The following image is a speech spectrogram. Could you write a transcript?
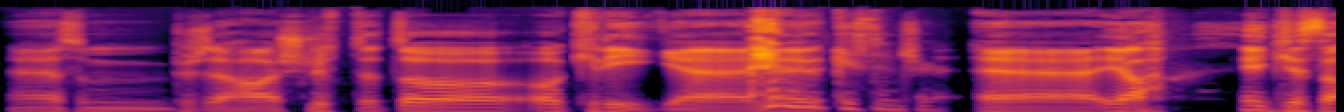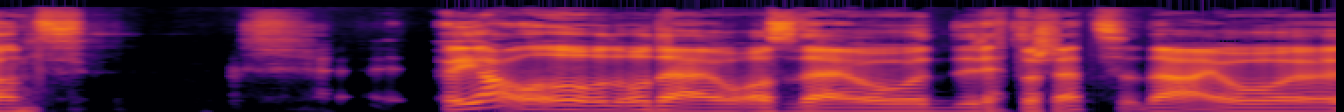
Eh, som plutselig har sluttet å, å krige. Henry Eller, Kissinger. eh, ja, ikke sant? Ja, og, det, er jo, altså det er jo rett og slett Det er jo eh,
